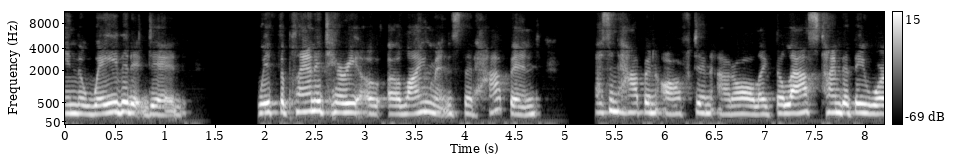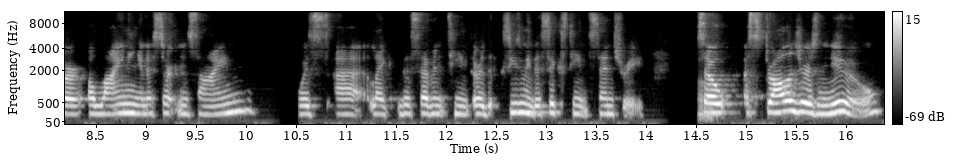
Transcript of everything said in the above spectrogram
in the way that it did, with the planetary alignments that happened, doesn't happen often at all. Like the last time that they were aligning in a certain sign was uh, like the 17th, or the, excuse me, the 16th century. So astrologers knew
